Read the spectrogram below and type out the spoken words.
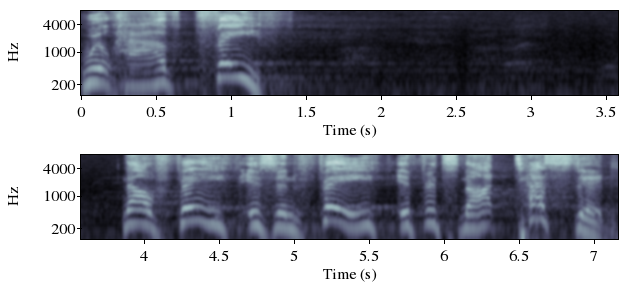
will have faith. Now, faith isn't faith if it's not tested.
